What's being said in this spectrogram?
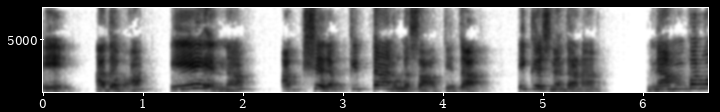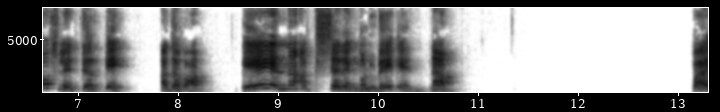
A അഥവാ എ എന്ന അക്ഷരം കിട്ടാനുള്ള സാധ്യത. ഇക്വേഷൻ എന്താണ്? നമ്പർ ഓഫ് ലെറ്റർ എ അഥവാ എ എന്ന അക്ഷരങ്ങളുടെ എണ്ണം. ബൈ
